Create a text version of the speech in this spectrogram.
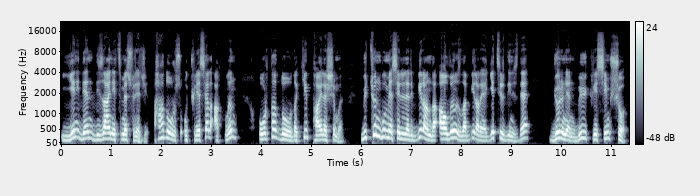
yeniden dizayn etme süreci, daha doğrusu o küresel aklın Orta Doğu'daki paylaşımı. Bütün bu meseleleri bir anda aldığınızda bir araya getirdiğinizde görünen büyük resim şu.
